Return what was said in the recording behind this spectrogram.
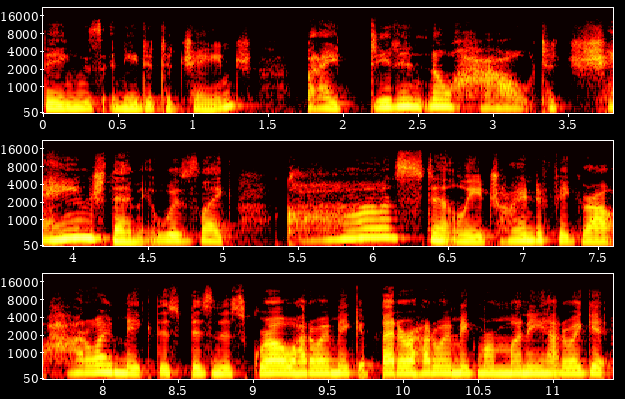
things needed to change, but I didn't know how to change them. It was like constantly trying to figure out how do I make this business grow? How do I make it better? How do I make more money? How do I get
